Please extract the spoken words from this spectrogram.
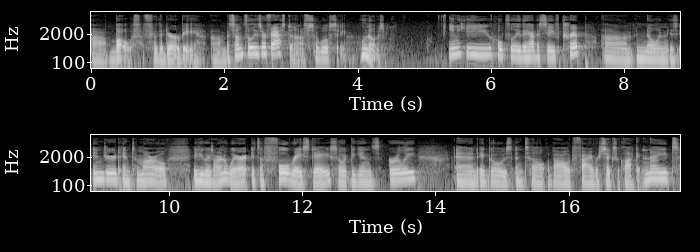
uh, both for the Derby. Um, but some fillies are fast enough, so we'll see. Who knows? Anywho, hopefully they have a safe trip um, no one is injured. And tomorrow, if you guys aren't aware, it's a full race day. So it begins early and it goes until about five or six o'clock at night.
